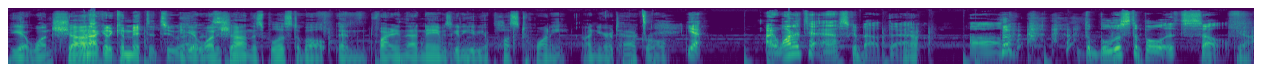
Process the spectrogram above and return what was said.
you get one shot. We're not going to commit to two you hours. get one shot on this ballista bolt, and finding that name is going to give you a plus twenty on your attack roll. Yeah, I wanted to ask about that. Um, the ballista bolt itself. Yeah.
